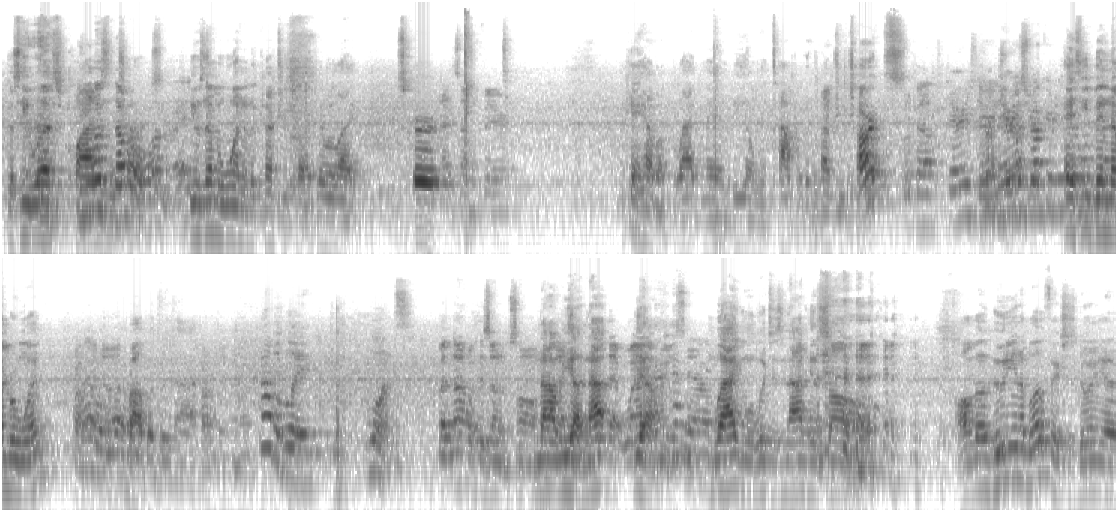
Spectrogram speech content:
because he was climbing was the number charts. one, right? He was number one in the country chart. They were like, "Skirt, That's unfair. you can't have a black man be on the top of the country charts." What about? Darius Darius Rucker? Darius Rucker did Has he been number one? Probably Oh, not. Probably not. Probably not. Probably once. But not with his own song. No, yeah, not- that yeah. wagon wheel song. Wagon, which is not his song. Although Hootie and the Blowfish is doing a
